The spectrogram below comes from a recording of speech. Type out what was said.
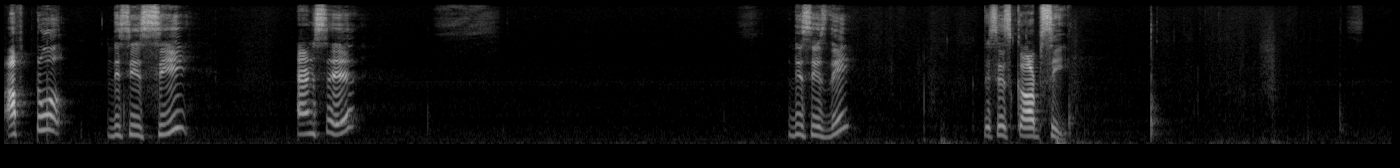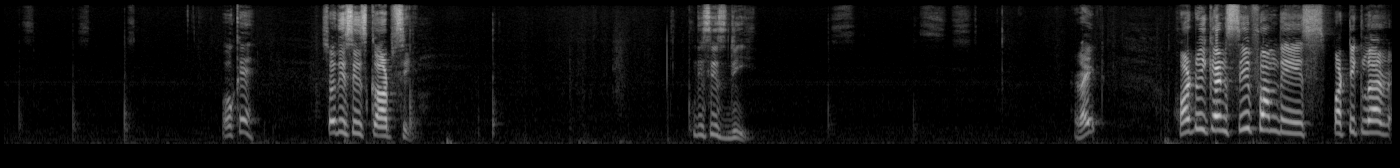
up to this is C and say this is the this is curve C. Okay. So, this is curve C, this is D. right. What we can see from this particular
